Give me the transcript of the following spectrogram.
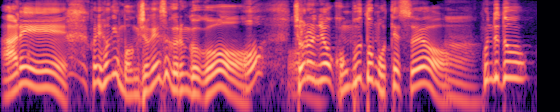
아니 형이 멍청해서 그런 거고 어? 저는요 공부도 못했어요. 어. 근데도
